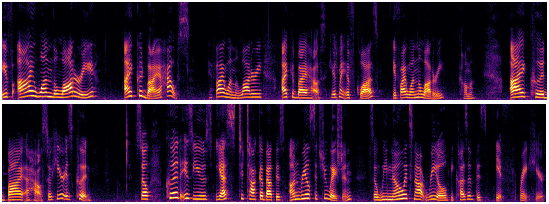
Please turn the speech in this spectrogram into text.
if I won the lottery, I could buy a house. If I won the lottery, I could buy a house. Here's my if clause. If I won the lottery, comma, I could buy a house. So here is could. So could is used, yes, to talk about this unreal situation. So we know it's not real because of this if right here.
